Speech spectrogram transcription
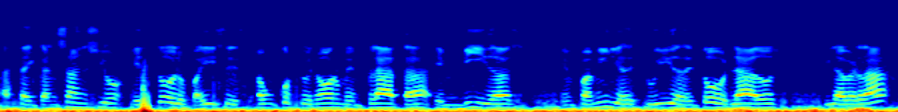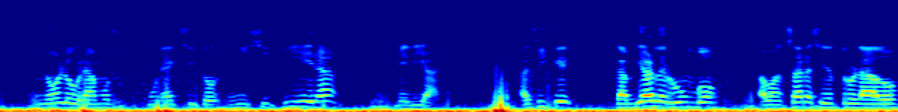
hasta el cansancio en todos los países a un costo enorme en plata, en vidas, en familias destruidas de todos lados y la verdad no logramos éxito ni siquiera mediano. Así que cambiar de rumbo, avanzar hacia otro lado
